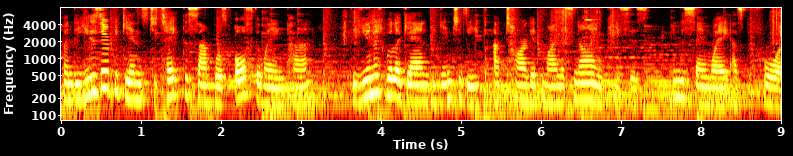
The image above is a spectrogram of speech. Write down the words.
When the user begins to take the samples off the weighing pan, the unit will again begin to beep at target minus 9 pieces in the same way as before.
